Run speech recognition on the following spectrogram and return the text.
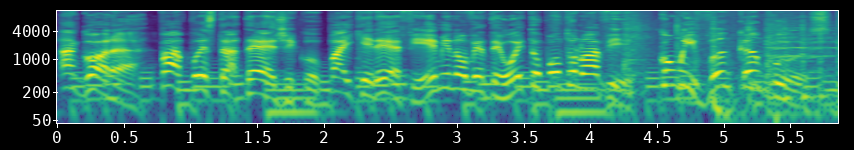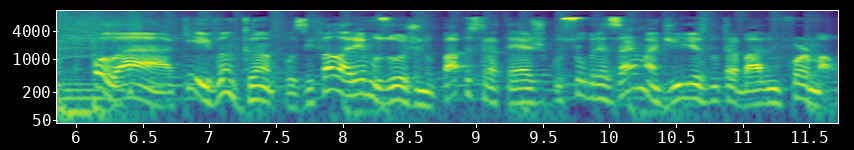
Agora, Papo Estratégico, Paiquerê FM 98.9, com Ivan Campos. Olá, aqui é Ivan Campos e falaremos hoje no Papo Estratégico sobre as armadilhas do trabalho informal.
